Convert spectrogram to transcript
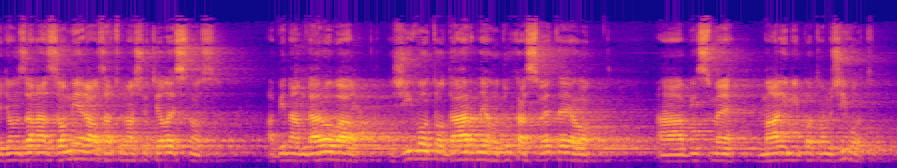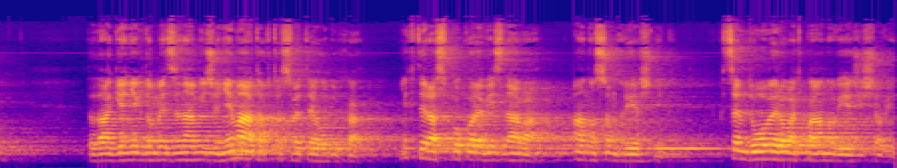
Keď On za nás zomieral, za tú našu telesnosť, aby nám daroval životodárneho Ducha Svetého a aby sme mali my potom život. Teda ak je niekto medzi nami, že nemá tohto Svetého Ducha, nech teraz v pokore vyznáva, áno, som hriešnik. Chcem dôverovať pánovi Ježišovi,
